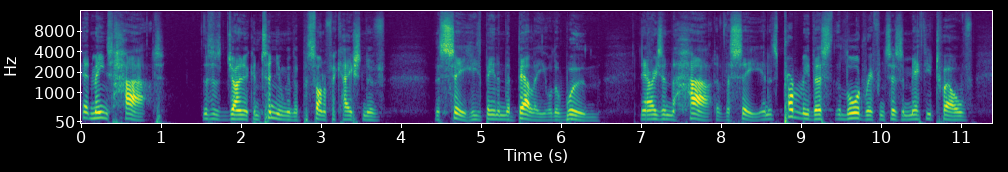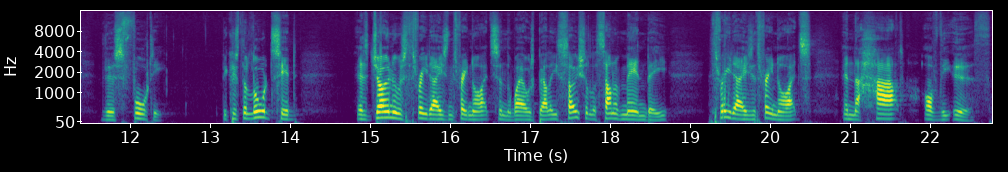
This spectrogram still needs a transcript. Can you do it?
it means heart. This is Jonah continuing with the personification of the sea. He's been in the belly or the womb. Now he's in the heart of the sea. And it's probably this the Lord references in Matthew 12 verse 40. Because the Lord said, As Jonah was three days and three nights in the whale's belly, so shall the Son of Man be three days and three nights in the heart of the earth.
